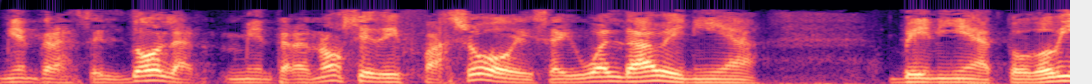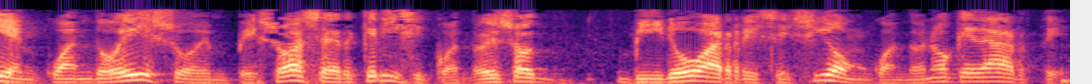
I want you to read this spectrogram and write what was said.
mientras el dólar, mientras no se desfasó esa igualdad, venía, venía todo bien. Cuando eso empezó a ser crisis, cuando eso viró a recesión, cuando no quedarte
